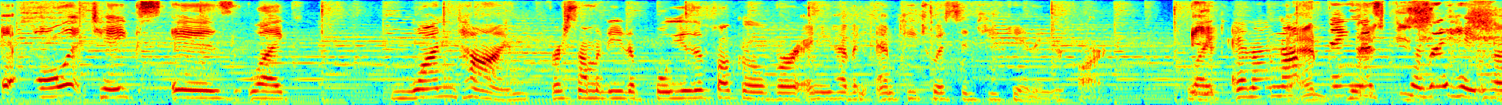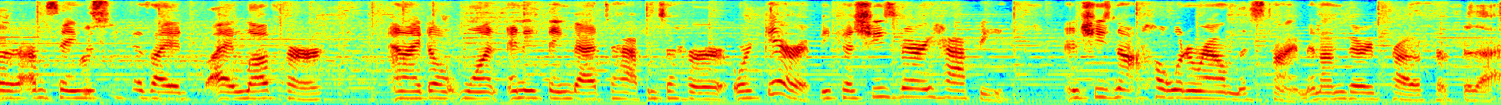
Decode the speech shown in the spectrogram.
it, all it takes is like one time for somebody to pull you the fuck over, and you have an empty twisted tea can in your car. Like, and I'm not And saying this because I hate her. I'm saying this because I I love her, and I don't want anything bad to happen to her or Garrett because she's very happy and she's not hoeing around this time, and I'm very proud of her for that.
